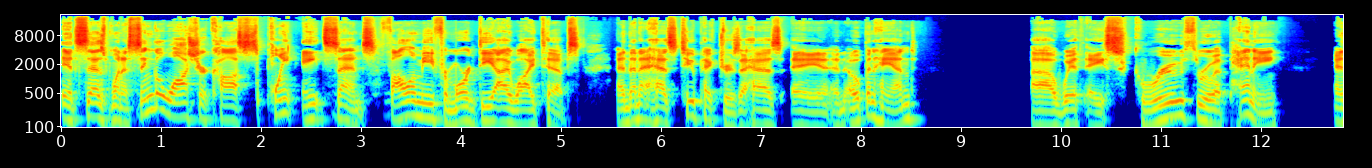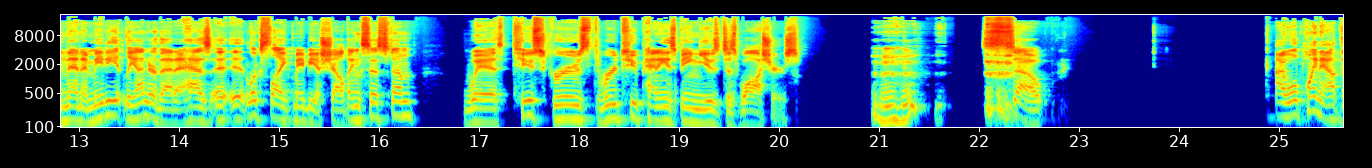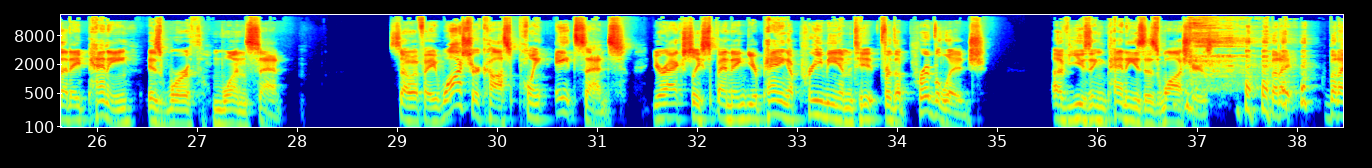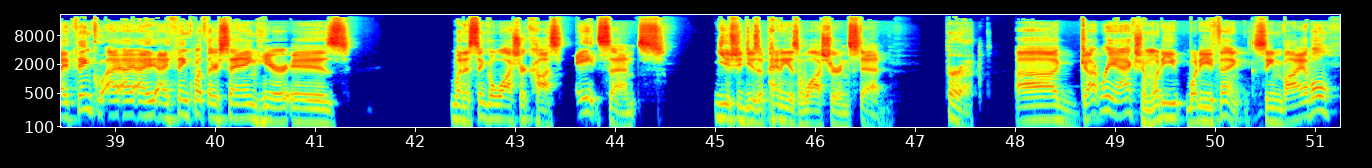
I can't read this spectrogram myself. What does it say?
it says when a single washer costs 0.8 cents, follow me for more DIY tips. And then it has two pictures. It has a an open hand uh, with a screw through a penny, and then immediately under that it has it, it looks like maybe a shelving system with two screws through two pennies being used as washers. Mm-hmm. So I will point out that a penny is worth one cent. So if a washer costs 0.8 cents, you're actually spending, you're paying a premium to, for the privilege of using pennies as washers. but I, but I think, I, I, I think what they're saying here is when a single washer costs eight cents, you should use a penny as a washer instead. Correct. Uh, gut reaction. What do you, what do you think? Seem viable?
